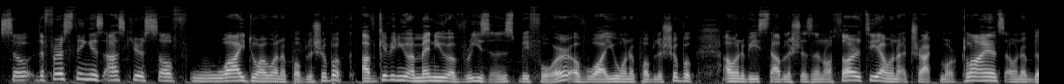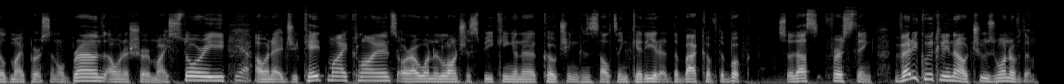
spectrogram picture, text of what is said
So, the first thing is ask yourself, why do I want to publish a book? I've given you a menu of reasons before of why you want to publish a book. I want to be established as an authority. I want to attract more clients. I want to build my personal brands. I want to share my story. Yeah. I want to educate my clients, or I want to launch a speaking and a coaching consulting career at the back of the book. So, that's first thing. Very quickly now, choose one of them.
